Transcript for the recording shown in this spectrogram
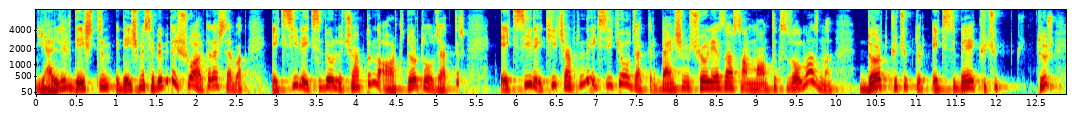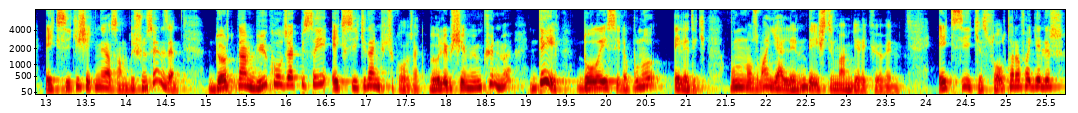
Yerleri değiştir değişme sebebi de şu arkadaşlar bak. Eksi ile eksi 4'ü çarptığımda artı 4 olacaktır. Eksi ile 2'yi çarptığımda eksi 2 olacaktır. Ben şimdi şöyle yazarsam mantıksız olmaz mı? 4 küçüktür. Eksi b küçük küçüktür eksi 2 şeklinde yazsam. Düşünsenize 4'ten büyük olacak bir sayı eksi 2'den küçük olacak. Böyle bir şey mümkün mü? Değil. Dolayısıyla bunu eledik. Bunun o zaman yerlerini değiştirmem gerekiyor benim. Eksi 2 sol tarafa gelir.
